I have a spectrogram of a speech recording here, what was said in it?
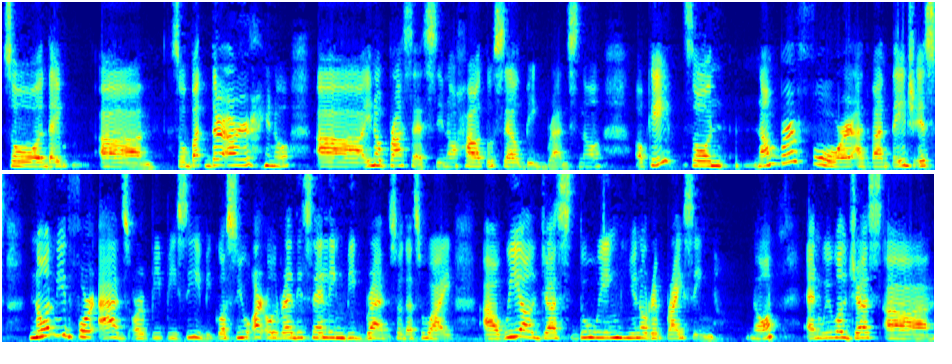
so the um, so but there are you know uh, you know process you know how to sell big brands. No, okay, so Number four advantage is no need for ads or PPC because you are already selling big brands. So that's why uh, we are just doing, you know, repricing, no? And we will just uh,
